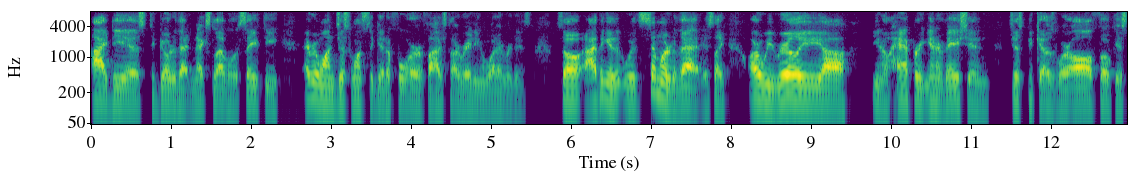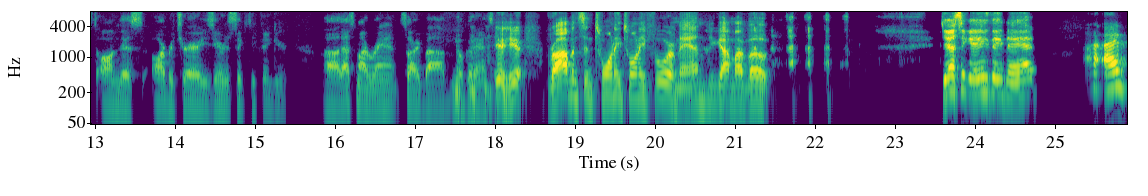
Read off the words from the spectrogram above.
ideas to go to that next level of safety. Everyone just wants to get a four or five star rating or whatever it is. So I think it was similar to that. It's like, are we really, uh, you know, hampering innovation just because we're all focused on this arbitrary zero to 60 figure? Uh, that's my rant. Sorry, Bob. No good answer. here, here. Robinson 2024, man. You got my vote. Jessica, anything to add? I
